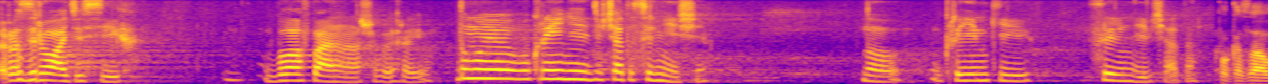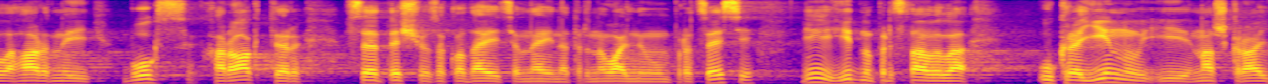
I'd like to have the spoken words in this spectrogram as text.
розірвати усіх. Була впевнена, що виграю. Думаю, в Україні дівчата сильніші. Ну, українки сильні дівчата. Показала гарний бокс, характер, все те, що закладається в неї на тренувальному процесі, і гідно представила Україну і наш край.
